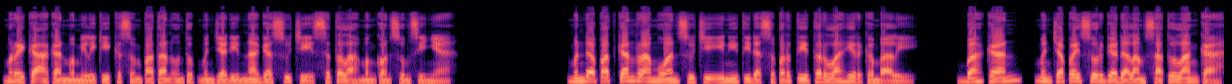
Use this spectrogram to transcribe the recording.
mereka akan memiliki kesempatan untuk menjadi naga suci setelah mengkonsumsinya. Mendapatkan ramuan suci ini tidak seperti terlahir kembali. Bahkan, mencapai surga dalam satu langkah,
